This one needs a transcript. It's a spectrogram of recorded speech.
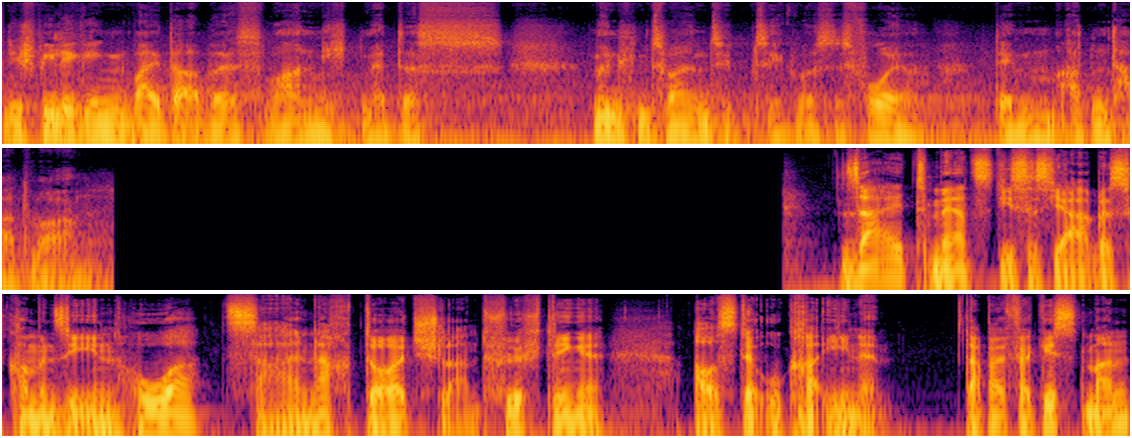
Die Spiele gingen weiter, aber es war nicht mehr das München 72, was es vorher dem Attentat war. Seit März dieses Jahres kommen sie in hoher Zahl nach Deutschland, Flüchtlinge aus der Ukraine. Dabei vergisst man,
